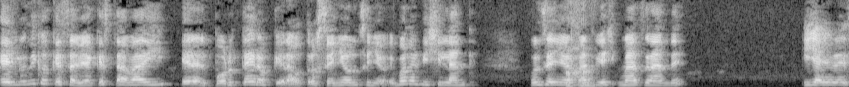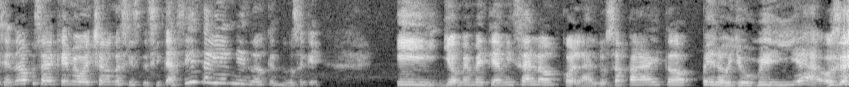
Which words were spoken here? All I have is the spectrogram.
el único que sabía que estaba ahí era el portero, que era otro señor, un señor, bueno, el vigilante, un señor más, más grande, y ya yo le decía, no, pues ¿sabe qué? Me voy a echar una siestecita. Sí, está bien, mismo, que no sé qué. Y yo me metí a mi salón con la luz apagada y todo, pero yo veía, o sea...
